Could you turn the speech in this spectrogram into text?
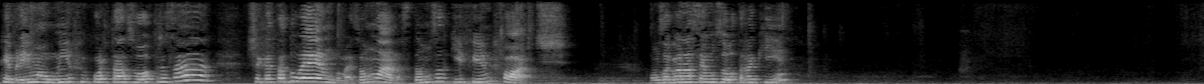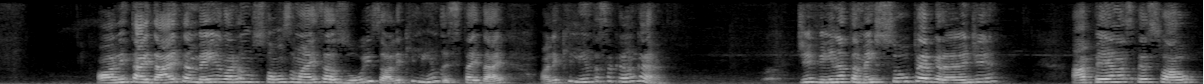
quebrei uma unha, fui cortar as outras. Ah, chega tá doendo, mas vamos lá, nós estamos aqui firme e forte. Vamos agora, nós temos outra aqui. Olha, em tie-dye também, agora nos tons mais azuis. Olha que lindo esse tie-dye. Olha que linda essa canga. Divina também, super grande. Apenas, pessoal,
